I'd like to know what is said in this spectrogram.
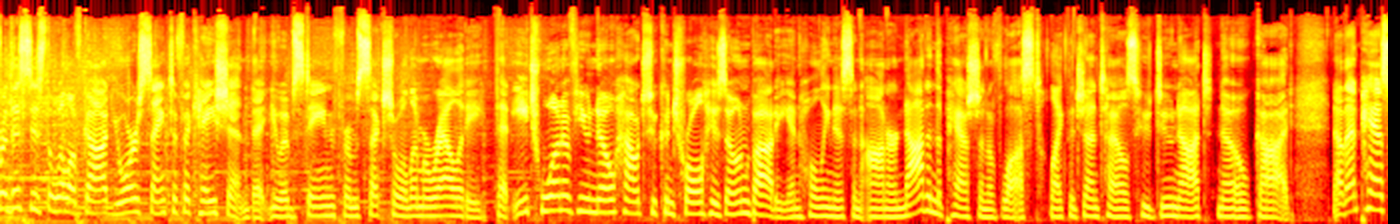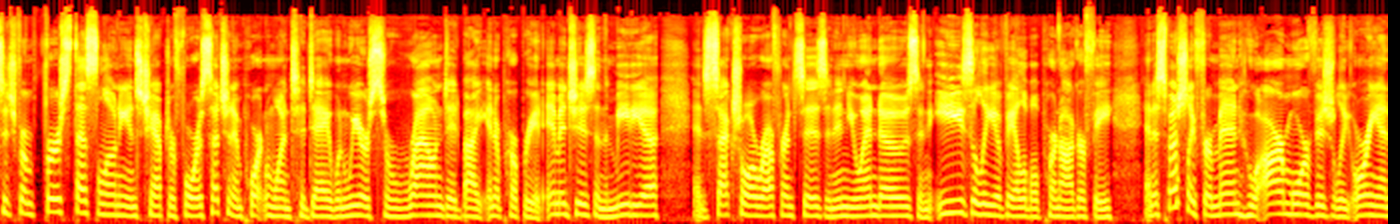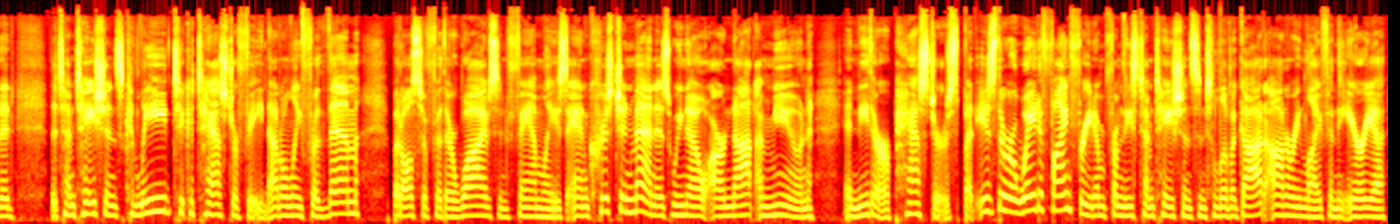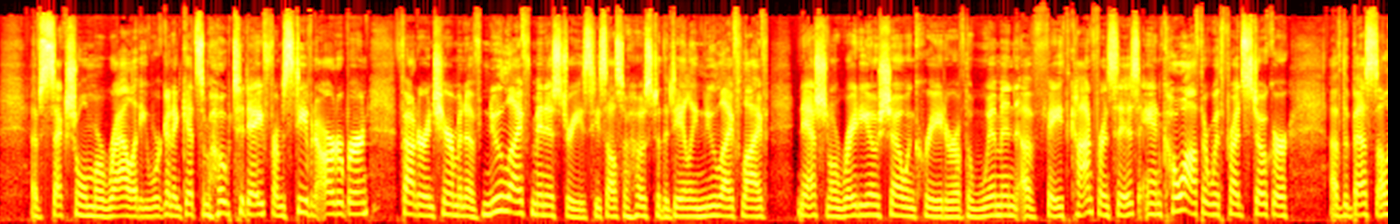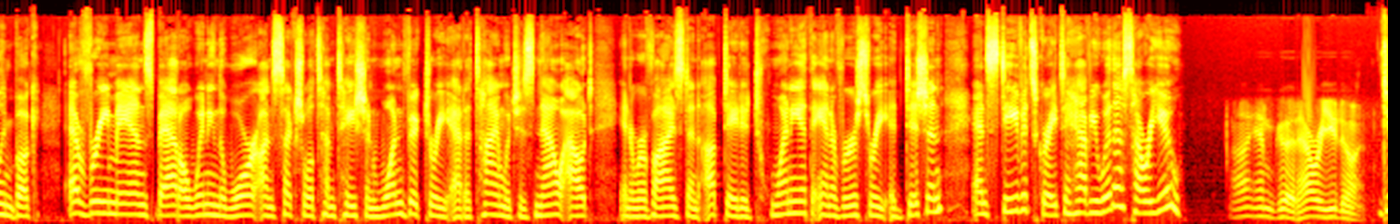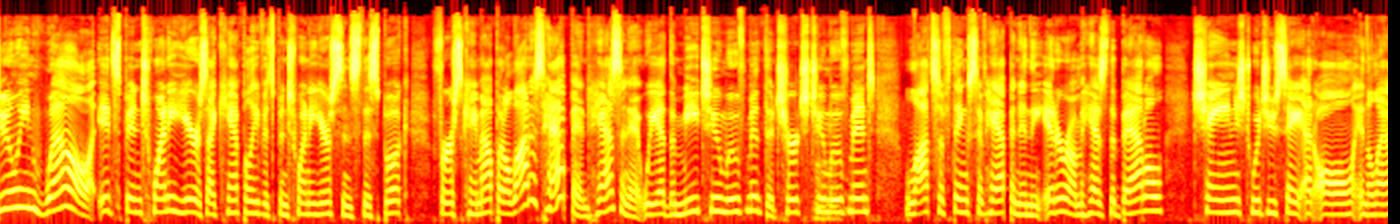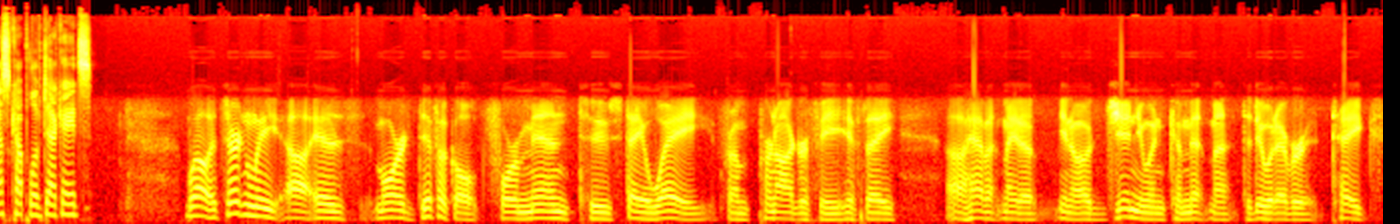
For this is the will of God, your sanctification, that you abstain from sexual immorality, that each one of you know how to control his own body in holiness and honor, not in the passion of lust, like the Gentiles who do not know God. Now, that passage from 1 Thessalonians chapter 4 is such an important one today when we are surrounded by inappropriate images in the media and sexual references and innuendos and easily available pornography. And especially for men who are more visually oriented, the temptations can lead to catastrophe catastrophe, not only for them, but also for their wives and families. And Christian men, as we know, are not immune, and neither are pastors. But is there a way to find freedom from these temptations and to live a God honoring life in the area of sexual morality? We're going to get some hope today from Stephen Arterburn, founder and chairman of New Life Ministries. He's also host of the daily New Life Live national radio show and creator of the Women of Faith conferences and co author with Fred Stoeker of the best selling book, Every Man's Battle Winning the War on Sexual Temptation, One Victory Victory at a Time, which is now out in a revised and updated 20th anniversary edition. And Steve, it's great to have you with us. How are you? I am good. How are you doing? Doing well. It's been 20 years. I can't believe it's been 20 years since this book first came out, but a lot has happened, hasn't it? We had the Me Too movement, the Church Too mm-hmm. movement. Lots of things have happened in the interim. Has the battle changed, would you say, at all in the last couple of decades? Well, it certainly uh, is more difficult for men to stay away from pornography if they uh, haven't made a you know a genuine commitment to do whatever it takes.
